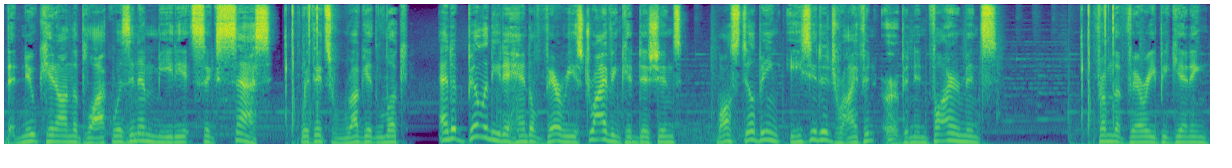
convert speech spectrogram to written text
the new kid on the block was an immediate success with its rugged look and ability to handle various driving conditions while still being easy to drive in urban environments. From the very beginning,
